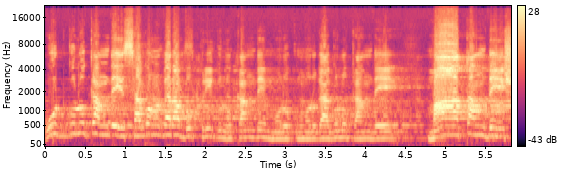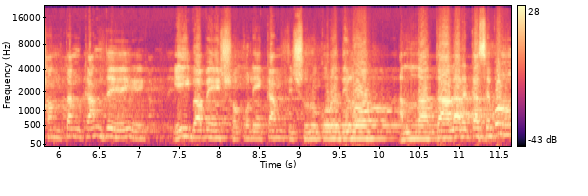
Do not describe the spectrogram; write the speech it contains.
উটগুলো কান্দে, ছাগল বেড়া, বকরিগুলো কান্দে, মোরগ মুরগাগুলো কান্দে, মা কান্দে, সন্তান কান্দে। এইভাবে সকলে কান্দতে শুরু করে দিল। আল্লাহ তাআলার কাছে বলল,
